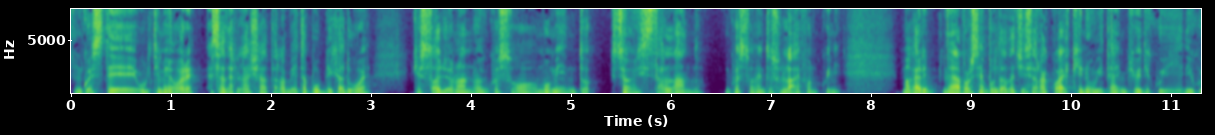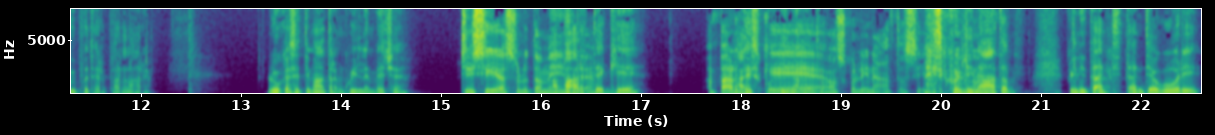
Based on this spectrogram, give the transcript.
in queste ultime ore è stata rilasciata la beta pubblica 2 che sto aggiornando in questo momento, sto installando in questo momento sull'iPhone, quindi magari nella prossima puntata ci sarà qualche novità in più di cui, di cui poter parlare. Luca, settimana tranquilla invece? Sì, sì, assolutamente. A parte che a parte che ho scollinato, sì. Hai scollinato, quindi tanti, tanti auguri.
